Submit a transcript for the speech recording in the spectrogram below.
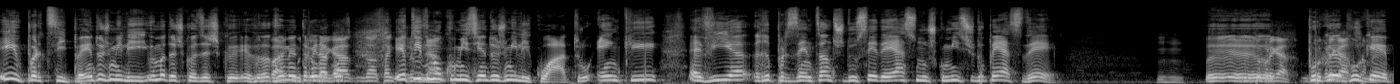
Eu participei em 2000 uma das coisas que. Bem, terminar obrigado. Não, eu tive num comício em 2004 em que havia representantes do CDS nos comícios do PSD. Uhum. Muito obrigado. Muito porque, obrigado, porquê?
